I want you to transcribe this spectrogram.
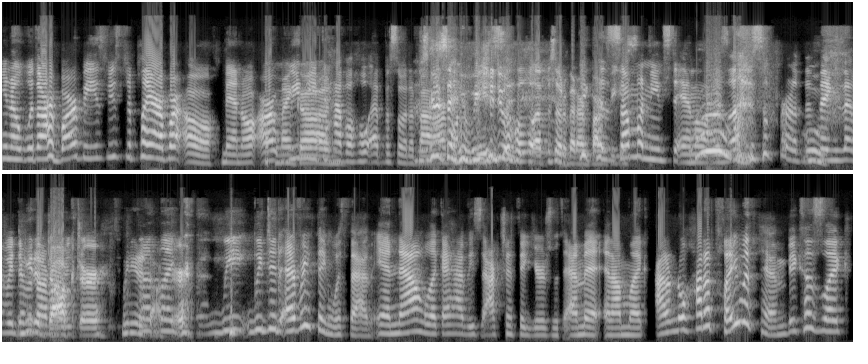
you know, with our Barbies, we used to play our bar. Oh man, our, our oh we God. need to have a whole episode about. I was gonna say, we should do a whole episode about our because Barbies. someone needs to analyze us for the Oof. things that we did. We need a doctor. Barbies. We need but, a doctor. Like, we we did everything with them, and now like I have these action figures with Emmett, and I'm like, I don't know how to play with him because like.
